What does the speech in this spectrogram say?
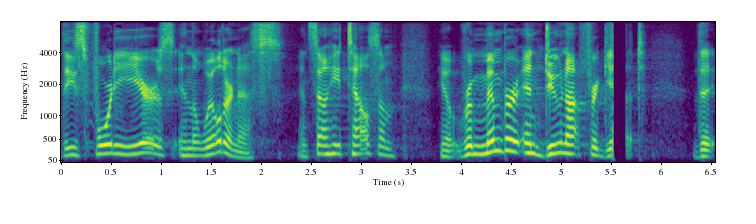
these 40 years in the wilderness. And so he tells them, you know, remember and do not forget that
